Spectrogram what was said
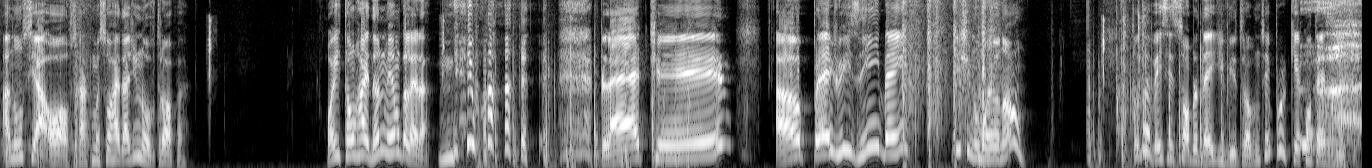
anunciar. Ó, os caras começaram a raidar de novo, tropa. Olha, estão raidando mesmo, galera. Meu... Platin. Ó, o prejuizinho, bem. Ixi, não morreu, não? Toda vez você sobra 10 de vida, tropa. Não sei por que acontece isso.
